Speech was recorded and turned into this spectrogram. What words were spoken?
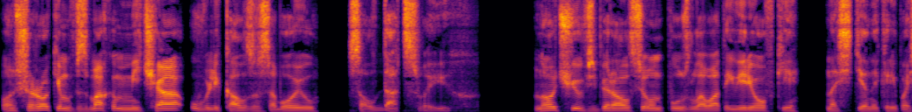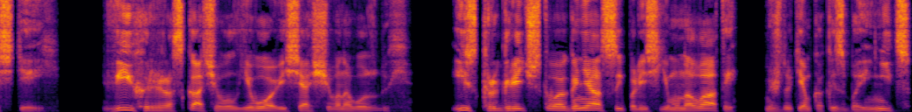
он широким взмахом меча увлекал за собою солдат своих. Ночью взбирался он по узловатой веревке на стены крепостей. Вихрь раскачивал его, висящего на воздухе. Искры греческого огня сыпались ему на латы, между тем, как из бойниц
